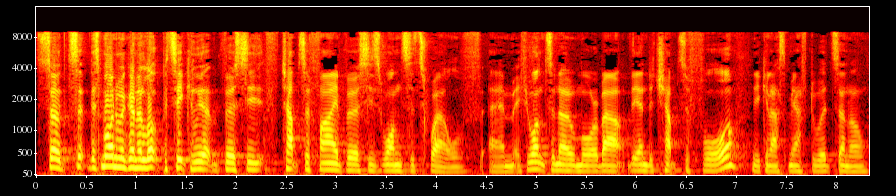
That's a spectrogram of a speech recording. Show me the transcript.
so t- this morning we're going to look particularly at verses, chapter 5, verses 1 to 12. Um, if you want to know more about the end of chapter 4, you can ask me afterwards and I'll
